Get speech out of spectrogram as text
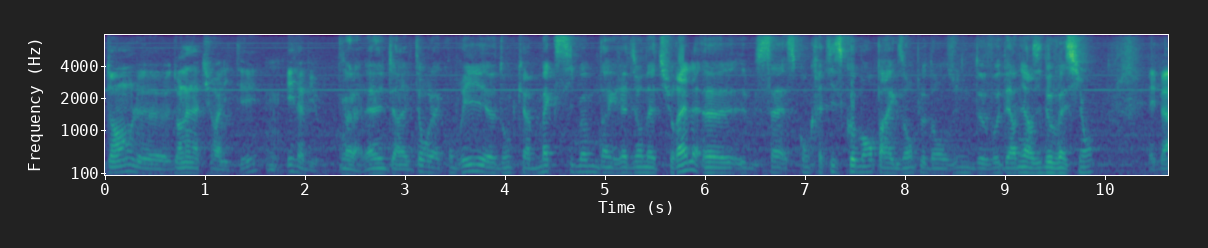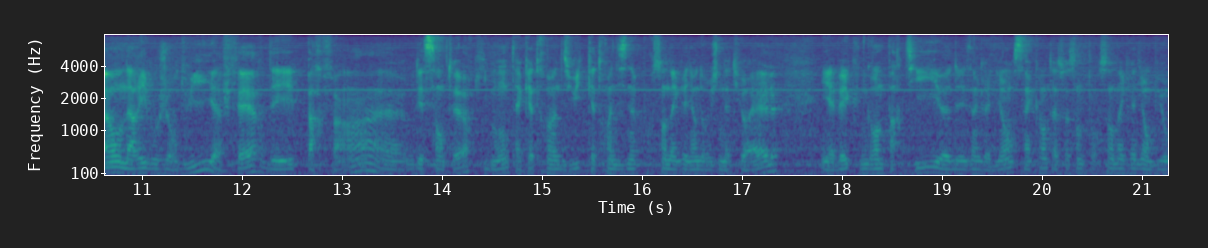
dans, le, dans la naturalité mm. et la bio. Voilà, la naturalité, on l'a compris, euh, donc un maximum d'ingrédients naturels. Euh, ça se concrétise comment, par exemple, dans une de vos dernières innovations? Eh ben, on arrive aujourd'hui à faire des parfums euh, ou des senteurs qui montent à 98-99% d'ingrédients d'origine naturelle et avec une grande partie des ingrédients, 50 à 60% d'ingrédients bio,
